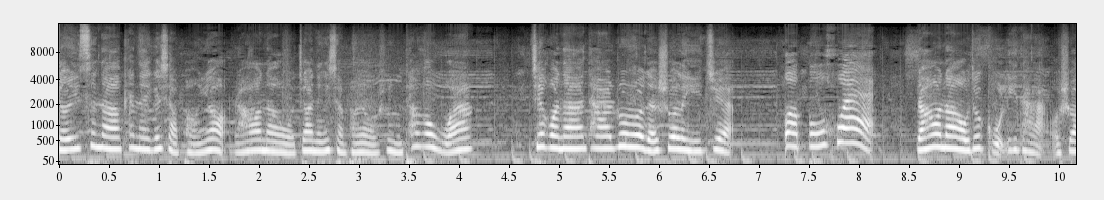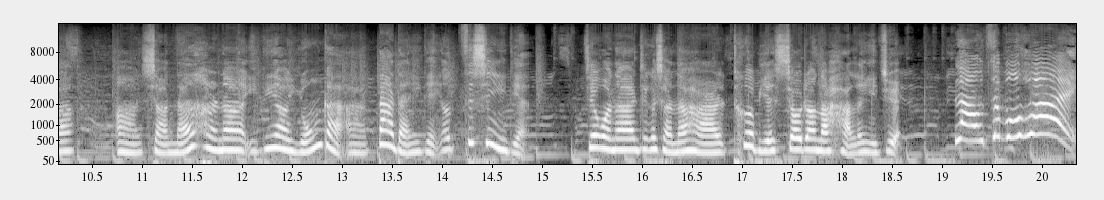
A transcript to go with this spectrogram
有一次呢，看到一个小朋友，然后呢，我叫那个小朋友，我说你跳个舞啊，结果呢，他弱弱的说了一句，我不会。然后呢，我就鼓励他，我说，啊，小男孩呢一定要勇敢啊，大胆一点，要自信一点。结果呢，这个小男孩特别嚣张的喊了一句，老子不会。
